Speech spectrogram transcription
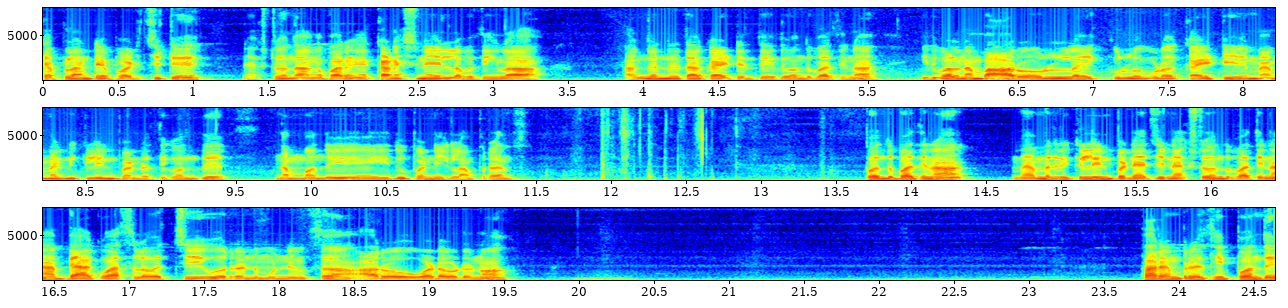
டெப்லான் டேப் அடிச்சுட்டு நெக்ஸ்ட்டு வந்து அங்கே பாருங்கள் கனெக்ஷனே இல்லை பார்த்தீங்களா அங்கேருந்து தான் கழட்டு இது வந்து பார்த்திங்கன்னா இதுபோல் நம்ம ஆர்ஓ உள்ளக்குள்ளே கூட கழட்டி மெமரி க்ளீன் பண்ணுறதுக்கு வந்து நம்ம வந்து இது பண்ணிக்கலாம் ஃப்ரெண்ட்ஸ் இப்போ வந்து பார்த்தீங்கன்னா மெமரி க்ளீன் பண்ணியாச்சு. நெக்ஸ்ட்டு வந்து பார்த்தீங்கன்னா பேக் வாசலை வச்சு ஒரு ரெண்டு மூணு நிமிஷம் ஆர்ஓ ஓட விடணும். பாருங்க ஃப்ரெண்ட்ஸ் இப்போ வந்து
